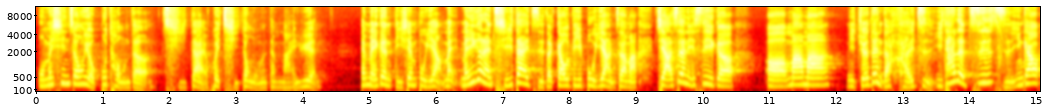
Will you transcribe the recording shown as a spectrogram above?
我们心中有不同的期待，会启动我们的埋怨。哎，每个人底线不一样，每每一个人期待值的高低不一样，你知道吗？假设你是一个呃妈妈，你觉得你的孩子以他的资质应该要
